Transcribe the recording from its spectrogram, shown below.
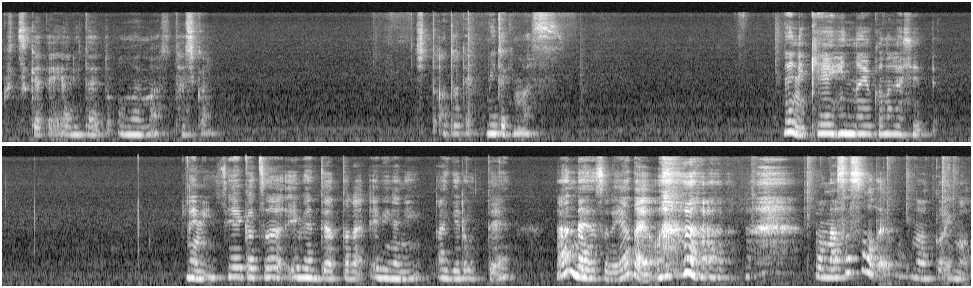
くっつけてやりたいと思います。確かに。ちょっと後で見ときます。何景品の横流しって？何？生活イベントやったらエリナにあげろって？なんだよそれやだよ。で もなさそうだよなんか今。は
